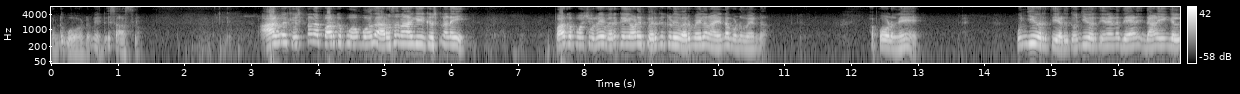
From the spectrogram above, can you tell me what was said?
கொண்டு போக வேண்டும் என்று சாஸ்திரம். ஆகவே கிருஷ்ணனை பார்க்க போகும்போது அரசனாகிய கிருஷ்ணனை பார்க்க போக சொல்லி வெறுங்கையோடு இப்போ இருக்கக்கூடிய வறுமையில் நான் என்ன பண்ணுவேன்னா. அப்போ உடனே குஞ்சி வர்த்தி எடுத்து குஞ்சி வருத்தினா என்ன தேனி தானியங்கள்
